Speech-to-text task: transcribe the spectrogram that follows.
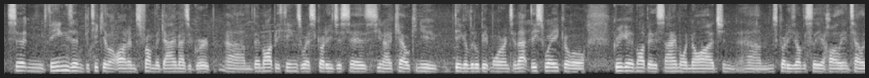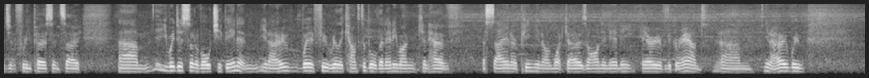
certain things and particular items from the game as a group. Um, there might be things where Scotty just says, you know, Cal, can you dig a little bit more into that this week? Or Grigor might be the same, or Nige. And um, Scotty's obviously a highly intelligent footy person, so um, we just sort of all chip in, and you know we feel really comfortable that anyone can have a say and an opinion on what goes on in any area of the ground. Um, you know we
